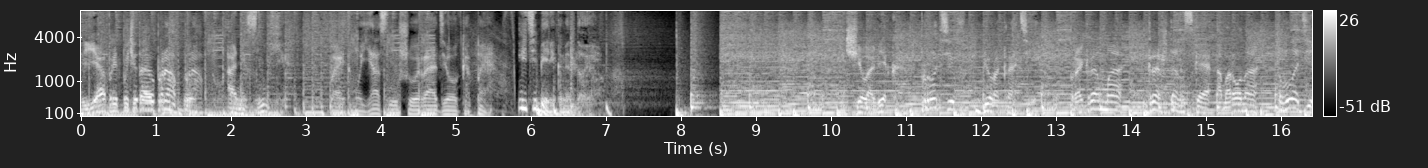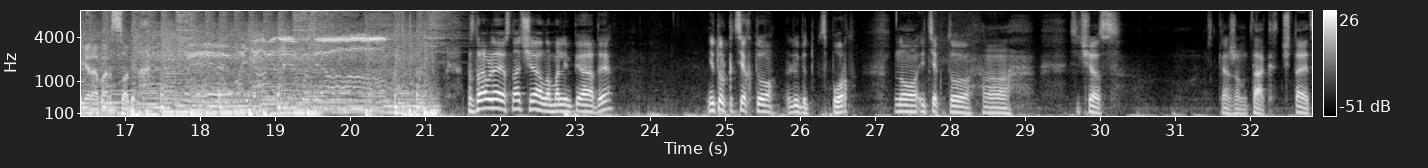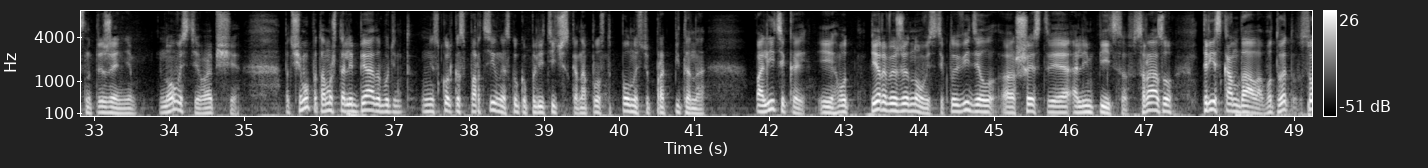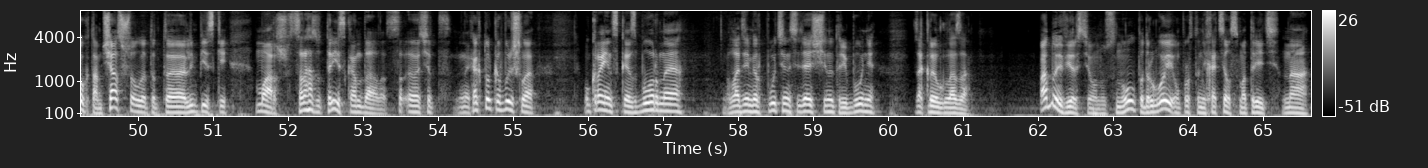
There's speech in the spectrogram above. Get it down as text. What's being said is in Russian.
Я предпочитаю правду, правду, а не слухи. Поэтому я слушаю Радио КП. И тебе рекомендую. Человек против бюрократии. Программа «Гражданская оборона» Владимира Варсовина. Поздравляю с началом Олимпиады. Не только те, кто любит спорт, но и те, кто э, сейчас, скажем так, читает с напряжением новости вообще. Почему? Потому что Олимпиада будет не сколько спортивная, сколько политическая. Она просто полностью пропитана политикой. И вот первые же новости. Кто видел э, шествие олимпийцев? Сразу три скандала. Вот в это, сколько там, час шел этот э, олимпийский марш. Сразу три скандала. Значит, как только вышла украинская сборная, Владимир Путин, сидящий на трибуне, закрыл глаза. По одной версии он уснул, по другой он просто не хотел смотреть на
